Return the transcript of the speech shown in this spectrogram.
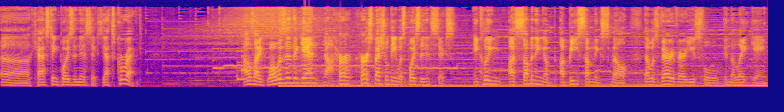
Uh, casting poison insects. That's correct. I was like, what was it again? Nah, her her specialty was poison insects, including a summoning a, a beast summoning spell that was very, very useful in the late game.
